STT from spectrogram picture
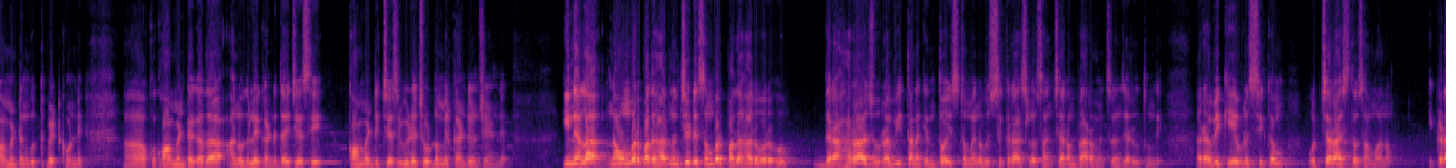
కామెంట్ అని గుర్తుపెట్టుకోండి ఒక కామెంటే కదా అని వదిలేకండి. దయచేసి కామెంట్ ఇచ్చేసి వీడియో చూడడం మీరు కంటిన్యూ చేయండి. ఈ నెల నవంబర్ పదహారు నుంచి డిసెంబర్ పదహారు వరకు గ్రహరాజు రవి తనకెంతో ఇష్టమైన వృశ్చిక రాశిలో సంచారం ప్రారంభించడం జరుగుతుంది. రవికి వృశ్చికం ఉచ్చరాశితో సమానం. ఇక్కడ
